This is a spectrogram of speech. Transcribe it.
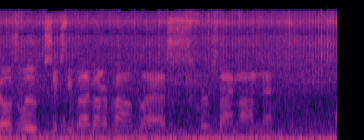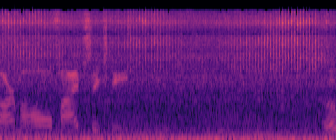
goes Luke, 6,500 pound class. First time on the Farmall 560. Oh,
